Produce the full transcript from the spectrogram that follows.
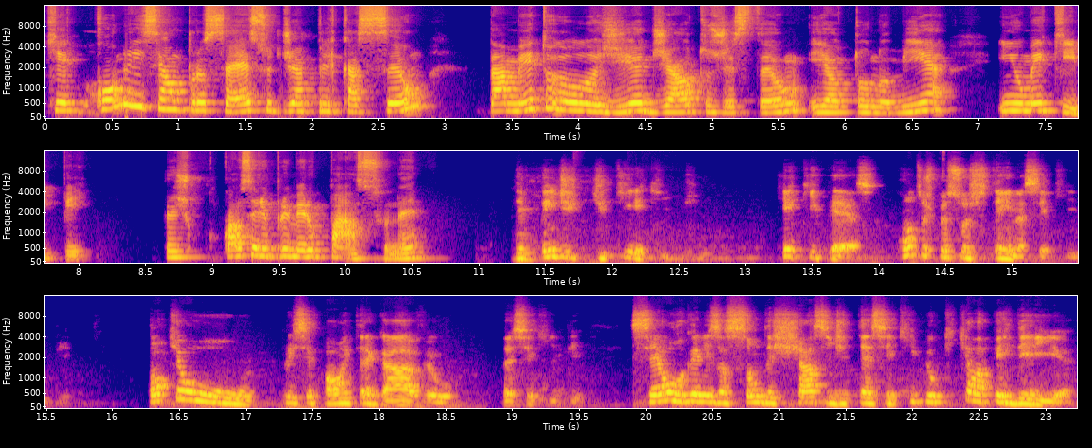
que é como iniciar um processo de aplicação da metodologia de autogestão e autonomia em uma equipe. Qual seria o primeiro passo, né? Depende de que equipe. Que equipe é essa? Quantas pessoas tem nessa equipe? Qual que é o principal entregável dessa equipe? Se a organização deixasse de ter essa equipe, o que, que ela perderia?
